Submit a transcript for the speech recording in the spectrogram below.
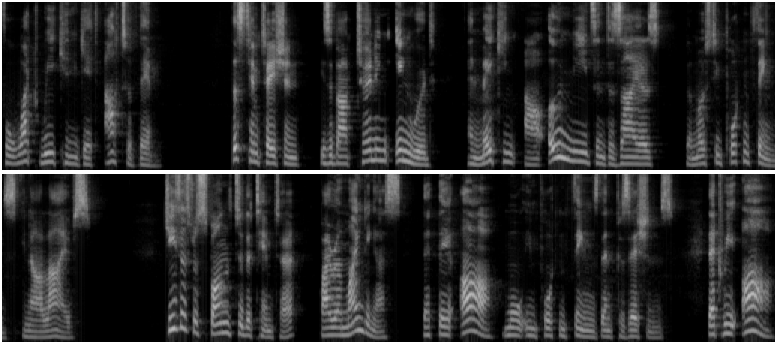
for what we can get out of them. This temptation is about turning inward and making our own needs and desires the most important things in our lives. Jesus responds to the tempter by reminding us that there are more important things than possessions, that we are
